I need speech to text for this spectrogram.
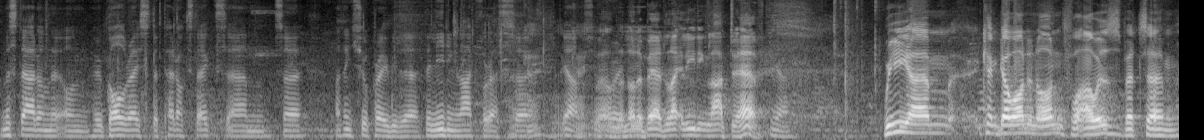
missed out on, the, on her goal race, the Paddock Stakes. Um, so, I think she'll probably be the, the leading light for us. So, okay, yeah, okay. well, not a bad leading light to have. Yeah. We um, can go on and on for hours, but um,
